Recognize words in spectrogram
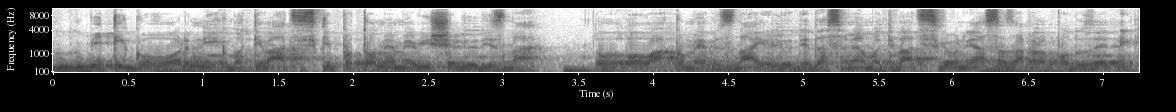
biti govornik motivacijski, po tome me više ljudi zna. Ovako me znaju ljudi da sam ja motivacijski govornik. Ja sam zapravo poduzetnik,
